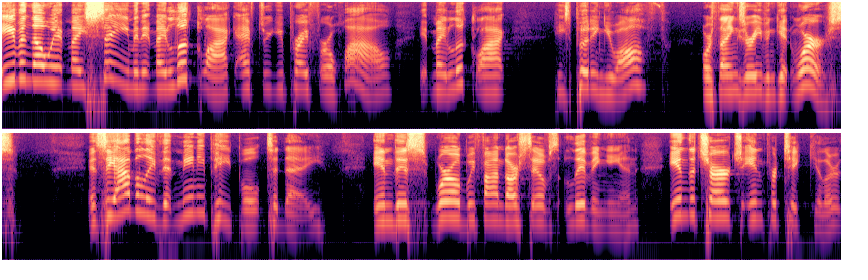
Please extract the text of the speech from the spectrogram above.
even though it may seem and it may look like after you pray for a while, it may look like He's putting you off or things are even getting worse. And see, I believe that many people today in this world we find ourselves living in, in the church in particular,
